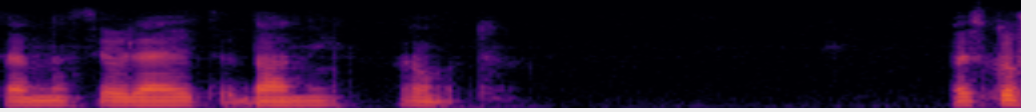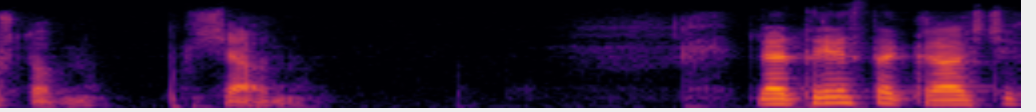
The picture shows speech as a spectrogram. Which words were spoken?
це в нас є даний робот. Безкоштовно. Ще одно. Для 300 кращих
